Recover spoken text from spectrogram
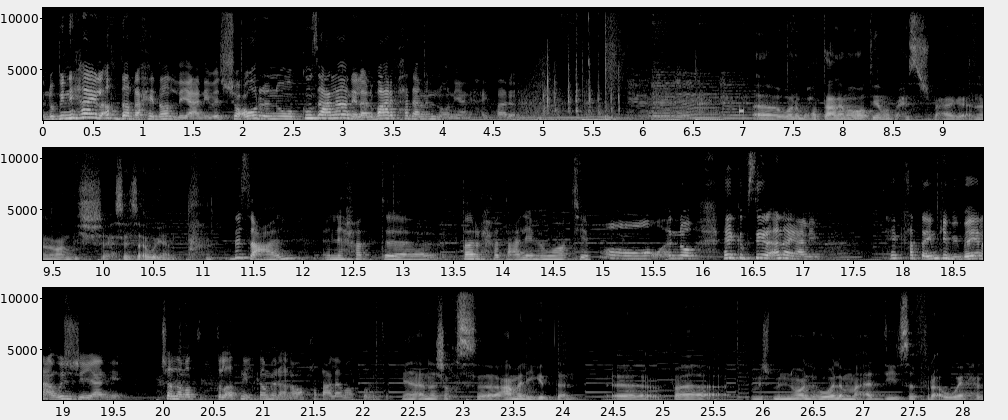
إنه بالنهايه الأفضل رح يضل يعني الشعور إنه بكون زعلانة لأنه بعرف حدا منهم يعني حيفارق. أه وأنا بحط علامة واطية ما بحسش بحاجة أنا ما عنديش إحساس قوي يعني. بزعل إني أحط آه، طرحة علامة واطية. أوه إنه هيك بصير أنا يعني هيك حتى يمكن بيبين على وجهي يعني. إن شاء الله ما تلقطني الكاميرا أنا عم بحط علامات واطيه يعني أنا شخص عملي جدا أه فمش من النوع اللي هو لما أدي صفر أو واحد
